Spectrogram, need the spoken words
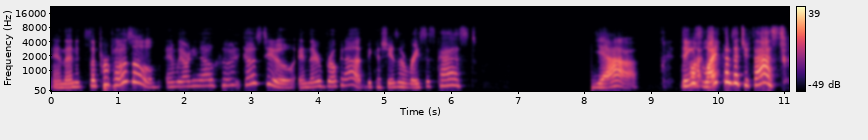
and then it's the proposal and we already know who it goes to and they're broken up because she has a racist past. Yeah. Things lot, life comes at you fast.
